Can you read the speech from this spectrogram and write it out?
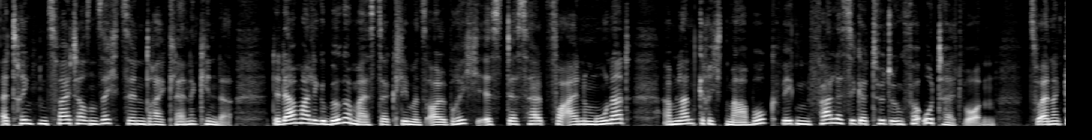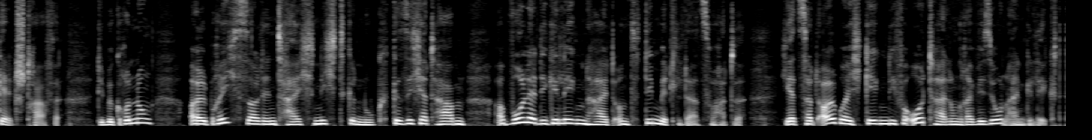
ertrinken 2016 drei kleine Kinder. Der damalige Bürgermeister Clemens Olbrich ist deshalb vor einem Monat am Landgericht Marburg wegen fahrlässiger Tötung verurteilt worden. Zu einer Geldstrafe. Die Begründung, Olbrich soll den Teich nicht genug gesichert haben, obwohl er die Gelegenheit und die Mittel dazu hatte. Jetzt hat Olbrich gegen die Verurteilung Revision eingelegt.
